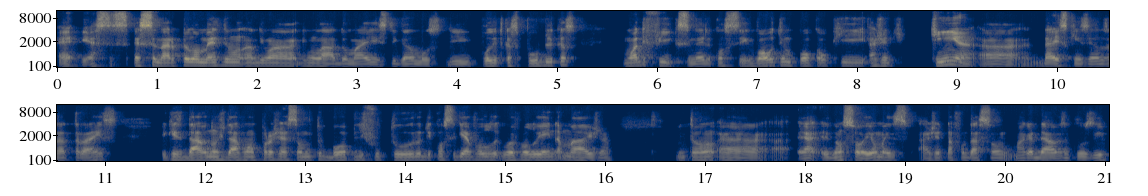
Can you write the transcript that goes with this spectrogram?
é, esse, esse, cenário, pelo menos de um, de, uma, de um lado mais, digamos, de políticas públicas, modifique-se, né? ele consiga, volte um pouco ao que a gente tinha há 10, 15 anos atrás, e que dava, nos dava uma projeção muito boa de futuro, de conseguir evolu evoluir ainda mais. Né? Então, é, é, não só eu, mas a gente na Fundação Margarida Alves, inclusive,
